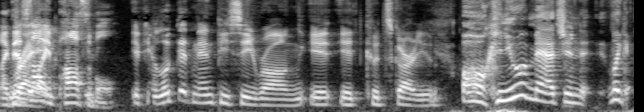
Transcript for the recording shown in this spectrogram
Like that's Right. not impossible. If you looked at an NPC wrong, it, it could scar you. Oh, can you imagine? Like,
